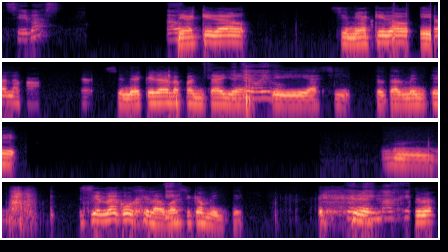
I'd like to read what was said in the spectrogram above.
¿Sebas? Me ha quedado, se me ha quedado, eh, la, se me ha quedado la pantalla No eh, así, totalmente. mm, se me ha congelado, Sí. básicamente. Con la imagen Se me ha-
